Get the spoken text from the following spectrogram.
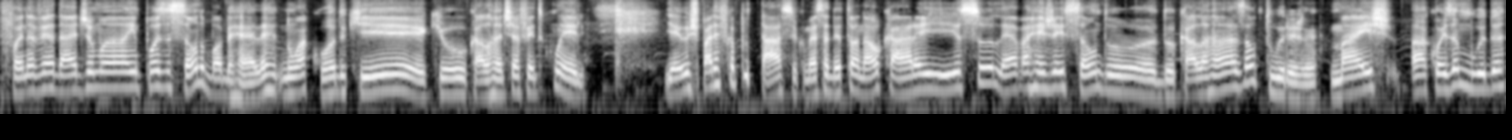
Foi, na verdade, uma imposição do Bob Heller num acordo que, que o Callahan tinha feito com ele. E aí o Spider fica putaço começa a detonar o cara, e isso leva à rejeição do, do Callahan às alturas, né? Mas a coisa muda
